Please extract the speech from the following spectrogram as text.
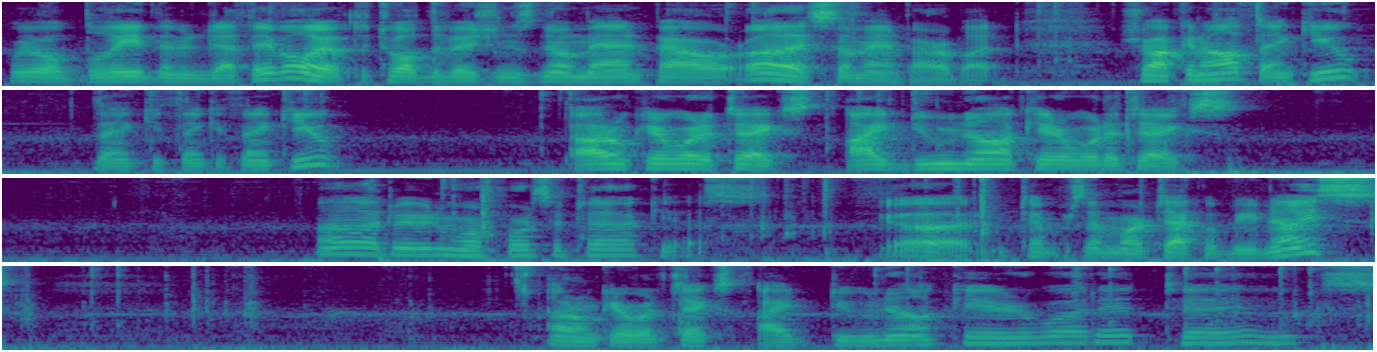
We will bleed them to death. They've only up to 12 divisions, no manpower. Oh, they still manpower, but... off. thank you. Thank you, thank you, thank you. I don't care what it takes. I do not care what it takes. Uh, do we have any more force attack? Yes. Good. 10% more attack would be nice. I don't care what it takes. I do not care what it takes.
